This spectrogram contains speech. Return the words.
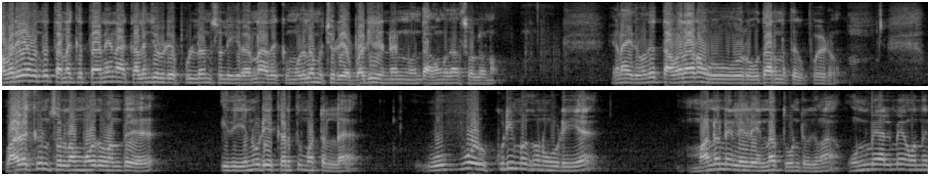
அவரே வந்து தனக்குத்தானே நான் கலைஞருடைய புள்ளன்னு சொல்லிக்கிறாருன்னா அதுக்கு முதலமைச்சருடைய பதில் என்னன்னு வந்து அவங்க தான் சொல்லணும். ஏன்னா இது வந்து தவறான ஒரு உதாரணத்துக்கு போயிடும். வழக்குன்னு சொல்லும் போது வந்து இது என்னுடைய கருத்து மட்டும் இல்லை ஒவ்வொரு குடிமகனுடைய மனநிலையில் என்ன தோன்றுதுன்னா உண்மையாலுமே வந்து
